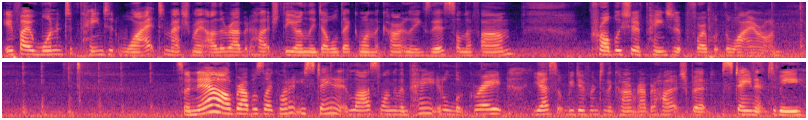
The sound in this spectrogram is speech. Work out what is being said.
if I wanted to paint it white to match my other rabbit hutch, the only double decker one that currently exists on the farm, probably should have painted it before I put the wire on. So now Brad was like, why don't you stain it? It lasts longer than paint, it'll look great. Yes, it'll be different to the current rabbit hutch, but stain it to be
